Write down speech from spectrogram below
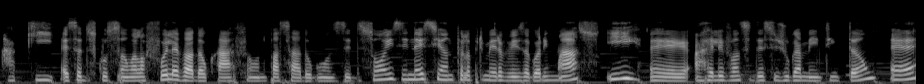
Aqui, essa discussão ela foi levada ao CAF ano passado, algumas edições, e nesse ano, pela primeira vez, agora em março. E é, a relevância desse julgamento, então, é,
